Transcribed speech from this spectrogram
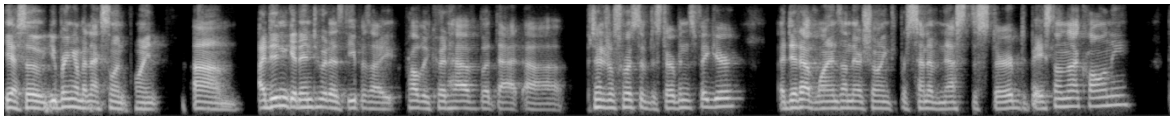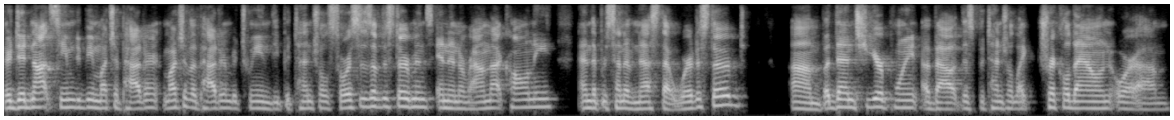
Yeah, so you bring up an excellent point. Um, I didn't get into it as deep as I probably could have, but that uh, potential source of disturbance figure, I did have lines on there showing the percent of nests disturbed based on that colony. There did not seem to be much a pattern, much of a pattern between the potential sources of disturbance in and around that colony and the percent of nests that were disturbed. Um, but then to your point about this potential like trickle down or um,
